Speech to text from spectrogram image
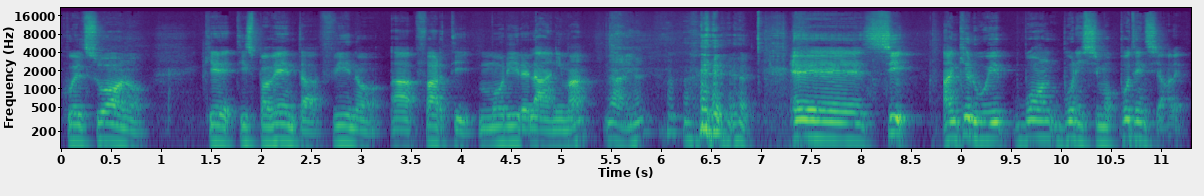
quel suono che ti spaventa fino a farti morire l'anima L'anime? eh, sì, anche lui buon, buonissimo potenziale.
